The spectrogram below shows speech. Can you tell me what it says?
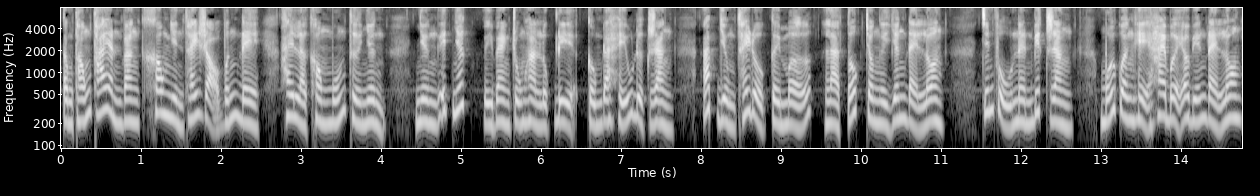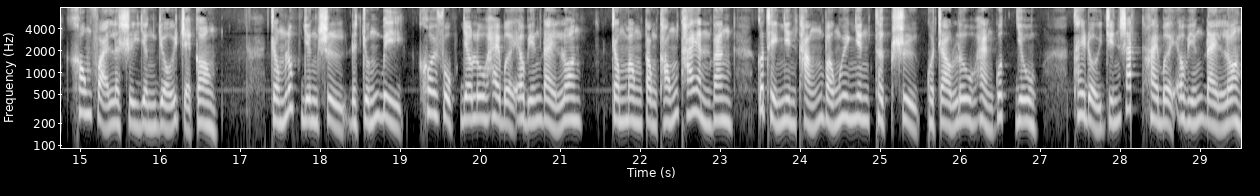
Tổng thống Thái Anh Văn không nhìn thấy rõ vấn đề hay là không muốn thừa nhận, nhưng ít nhất Ủy ban Trung Hoa lục địa cũng đã hiểu được rằng áp dụng thái độ cởi mở là tốt cho người dân Đài Loan. Chính phủ nên biết rằng mối quan hệ hai bờ eo biển Đài Loan không phải là sự giận dỗi trẻ con. Trong lúc dân sự đã chuẩn bị khôi phục giao lưu hai bờ eo biển Đài Loan, trong mong Tổng thống Thái Anh Văn có thể nhìn thẳng vào nguyên nhân thực sự của trào lưu Hàn Quốc du, thay đổi chính sách hai bờ eo biển Đài Loan.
